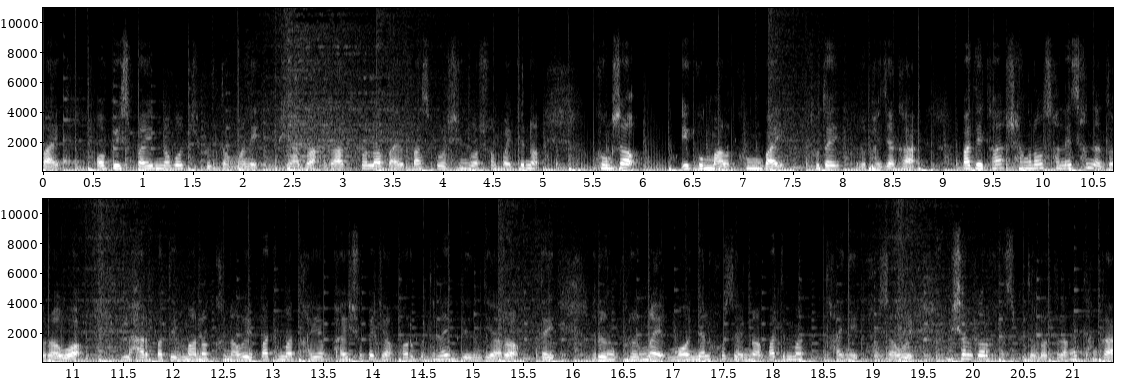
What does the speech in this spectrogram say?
বাই অফিস বাই নব কিফুল তংমানি ফিয়াবা রাউতখলা বাইপাস ক্রসিংগ সবাইকেনো খুংসা ইকুমাল খুংবাই থুতাই রুফাইজাখা পাতিখা সাংরং সাनै সানजा দরাwo lahar pati mano khnawi patima thayo phai shupecha hor buthanai din diaro. Tei rung phurungnai moinel hosai no patima thaini khosawi Bishalgarh হসপিটালত lang thangka.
